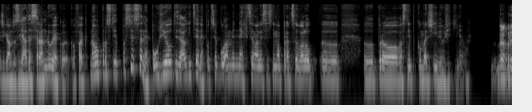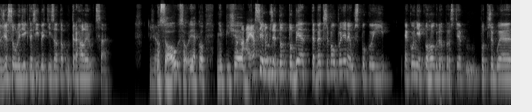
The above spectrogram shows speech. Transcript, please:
říkám, to si děláte srandu, jako, jako fakt, no prostě, prostě se nepoužijou, ty závodníci je nepotřebují a my nechceme, aby se s nima pracovalo uh, uh, pro vlastně komerční využití, no. No, protože jsou lidi, kteří by ti za to utrhali ruce. Že? No jsou, jsou, jako mě píše, A, a jasně, dobře, to, tobě, tebe třeba úplně neuspokojí jako někoho, kdo prostě potřebuje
